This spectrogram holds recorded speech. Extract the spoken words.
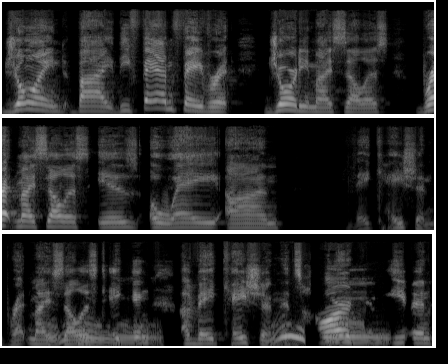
joined by the fan favorite, Jordy Meiselas. Brett Meiselas is away on vacation. Brett Meiselas Ooh. taking a vacation. Ooh. It's hard to even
